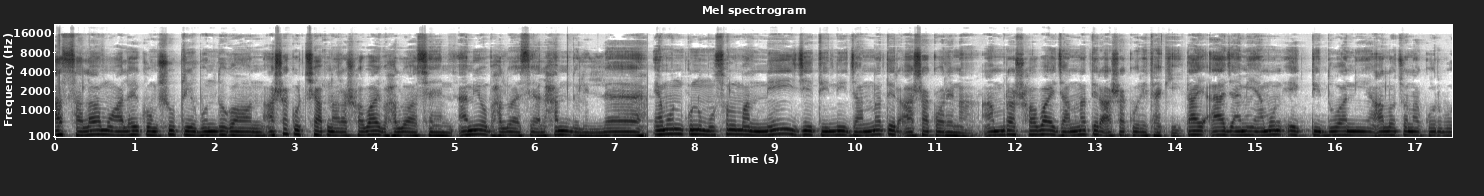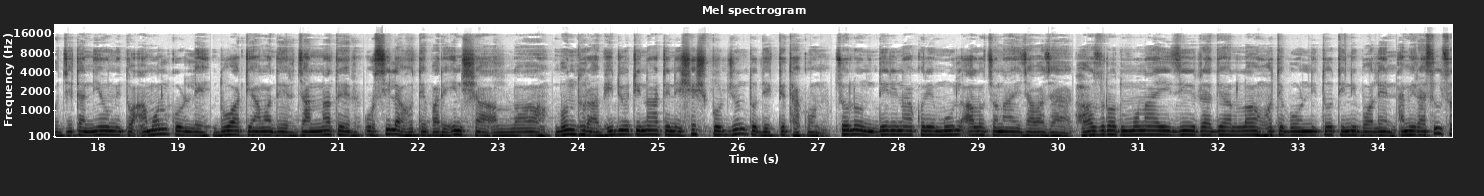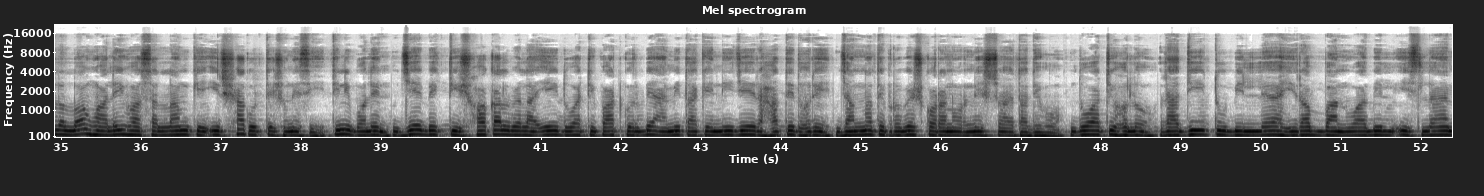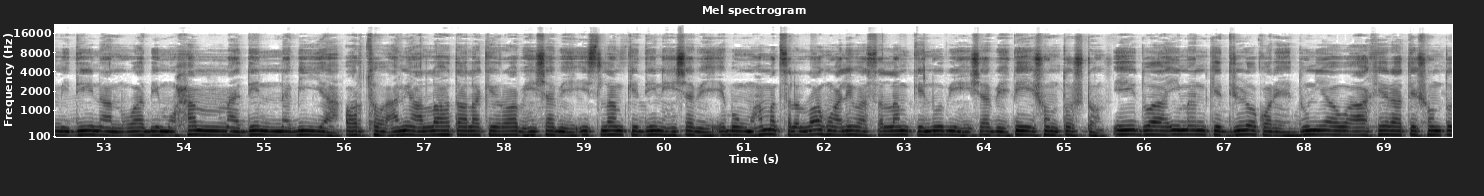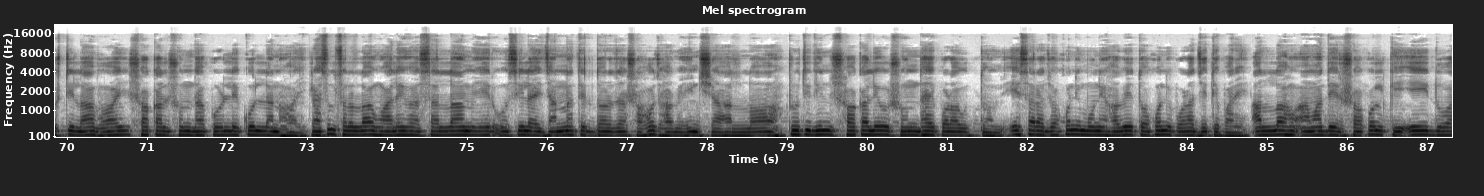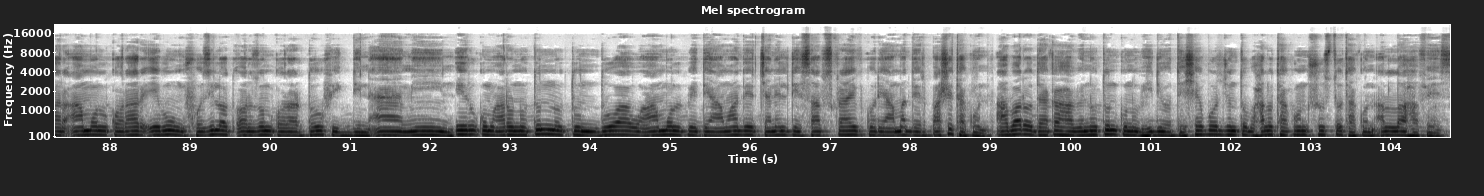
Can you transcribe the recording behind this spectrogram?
আসসালামু আলাইকুম, সুপ্রিয় বন্ধুগণ। আশা করছি আপনারা সবাই ভালো আছেন। আমিও ভালো আছি, আলহামদুলিল্লাহ। এমন কোনো মুসলমান নেই যে তিনি জান্নাতের আশা করে না। আমরা সবাই জান্নাতের আশা করে থাকি। তাই আজ আমি এমন একটি দোয়া নিয়ে আলোচনা করব, যেটা নিয়মিত আমল করলে দোয়াটি আমাদের জান্নাতের ওসিলা হতে পারে ইনশা আল্লাহ বন্ধুরা, ভিডিওটি না টেনে শেষ পর্যন্ত দেখতে থাকুন। চলুন দেরি না করে মূল আলোচনায় যাওয়া যাক। হজরত মোনাইজির রাদিয়াল্লাহ হতে বর্ণিত তিনি বলেন, আমি রাসুল সাল্লাহ আলাইহাসাল্লামকে ঈর্ষা করতে শুনেছি। তিনি বলেন, যে ব্যক্তি সকালবেলা এই দোয়াটি পাঠ করবে, আমি তাকে নিজের হাতে ধরে জান্নাতে প্রবেশ করানোর নিশ্চয়তা দেব। দোয়াটি হলো, রাদিতু বিল্লাহি রাব্বান ওয়াবিল ইসলামি দিনান ওয়াবি মুহাম্মাদিন নাবিয়া। অর্থ, আমি আল্লাহ তাআলাকে রব হিসাবে ইসলামকে দিন হিসাবে এবং মোহাম্মদ সাল্লাল্লাহু আলাইহি ওয়াসাল্লামকে নবী হিসাবে পেয়ে সন্তুষ্ট। এই দোয়া ইমানকে দৃঢ় করে, দুনিয়া ও আখেরাতে সন্তুষ্টি লাভ হয়, সকাল সন্ধ্যা পড়লে কল্যাণ হয়। রাসুল সাল্লাল্লাহু আলাইহি ওয়াসাল্লাম এর ওসিলায় জান্নাতের দরজা সহজ হবে ইনশা আল্লাহ প্রতিদিন সকালে ও সন্ধ্যায় পড়া উত্তম। এছাড়া যখনই মনে হবে তখনই পড়া যেতে পারে। আল্লাহ আমাদের সকলকে এই দোয়ার আমল করার এবং ফজিলত অর্জন করার তৌফিক দিন, আমিন। এরকম আরও নতুন নতুন দোয়া ও আমল পেতে আমাদের চ্যানেলটি সাবস্ক্রাইব করে আমাদের পাশে থাকুন। আবারও দেখা হবে নতুন কোনো ভিডিওতে। সে পর্যন্ত ভালো থাকুন, সুস্থ থাকুন। আল্লাহ হাফেজ।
